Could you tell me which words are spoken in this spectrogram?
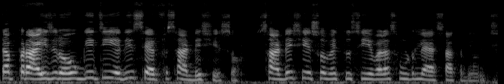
ਤਾਂ ਪ੍ਰਾਈਸ ਰਹੂਗੀ ਜੀ ਇਹਦੀ ਸਿਰਫ 650 650 ਵਿੱਚ ਤੁਸੀਂ ਇਹ ਵਾਲਾ ਸੂਟ ਲੈ ਸਕਦੇ ਹੋ ਜੀ।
